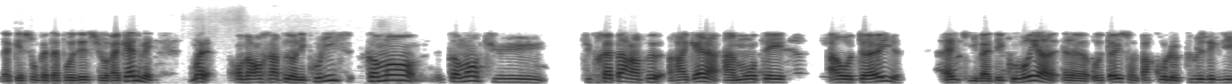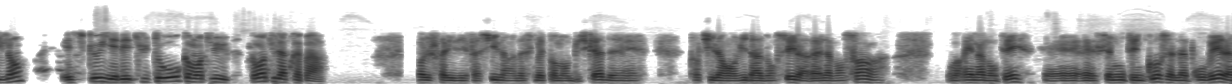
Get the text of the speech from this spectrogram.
la question que tu posée sur Raquel. Mais moi, on va rentrer un peu dans les coulisses. Comment comment tu tu prépares un peu Raquel à, monter à Hauteuil, elle qui va découvrir euh, Hauteuil sur le parcours le plus exigeant? Est-ce qu'il y a des tutos? Comment tu comment tu la prépares? Moi, cheval, il est facile, hein, se mettre en embuscade quand il a envie d'avancer, elle avancera. hein. On va rien inventer. Et Elle sait monter une course, elle l'a prouvé. Elle a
